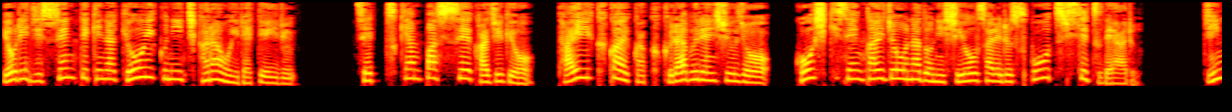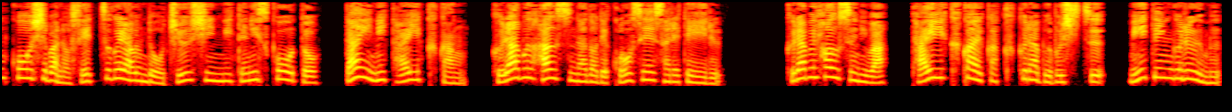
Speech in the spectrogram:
より実践的な教育に力を入れている。セッツキャンパス成果授業、体育会各クラブ練習場、公式戦会場などに使用されるスポーツ施設である。人工芝のセッツグラウンドを中心にテニスコート、第2体育館、クラブハウスなどで構成されている。クラブハウスには体育会各クラブ部室、ミーティングルーム、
